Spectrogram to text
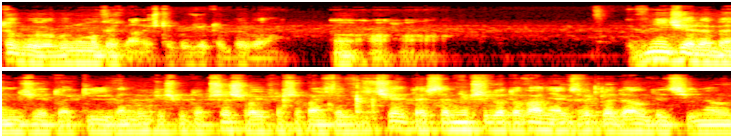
to było? Bo nie mogę znaleźć tego, gdzie to było. O. W niedzielę będzie taki event, gdzieś mi to przyszło i proszę Państwa, widzicie, to jestem nieprzygotowany jak zwykle do audycji. No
